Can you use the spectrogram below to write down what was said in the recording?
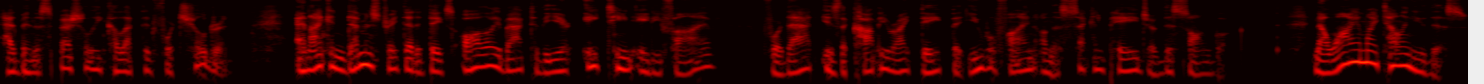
had been especially collected for children. And I can demonstrate that it dates all the way back to the year 1885, for that is the copyright date that you will find on the second page of this songbook. Now, why am I telling you this?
